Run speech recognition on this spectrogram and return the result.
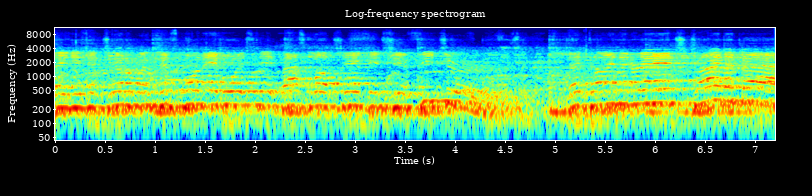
Ladies and gentlemen, this 1A Boys State Basketball Championship features the Diamond Ranch Diamondbacks.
